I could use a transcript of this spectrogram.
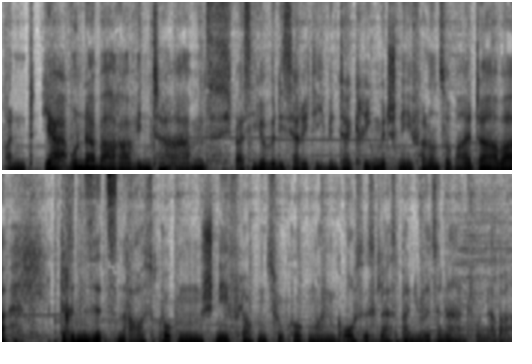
Und ja, wunderbarer Winterabend. Ich weiß nicht, ob wir dieses Jahr richtig Winter kriegen mit Schneefall und so weiter, aber drin sitzen, rausgucken, Schneeflocken zugucken und ein großes Glas Banyuls in der Hand. Wunderbar.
